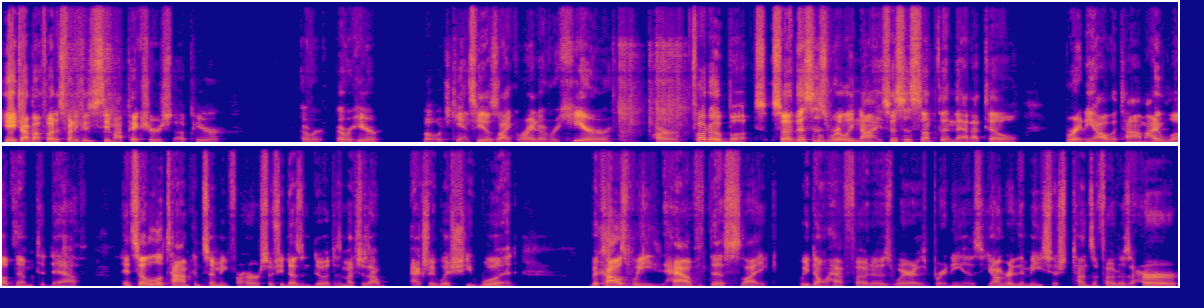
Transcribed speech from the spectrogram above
you know, you talk about photos. It's funny because you see my pictures up here, over over here. But what you can't see is like right over here are photo books. So this is really nice. This is something that I tell Brittany all the time. I love them to death. It's a little time consuming for her, so she doesn't do it as much as I actually wish she would. Because we have this like we don't have photos, whereas Brittany is younger than me. So there's tons of photos of her.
